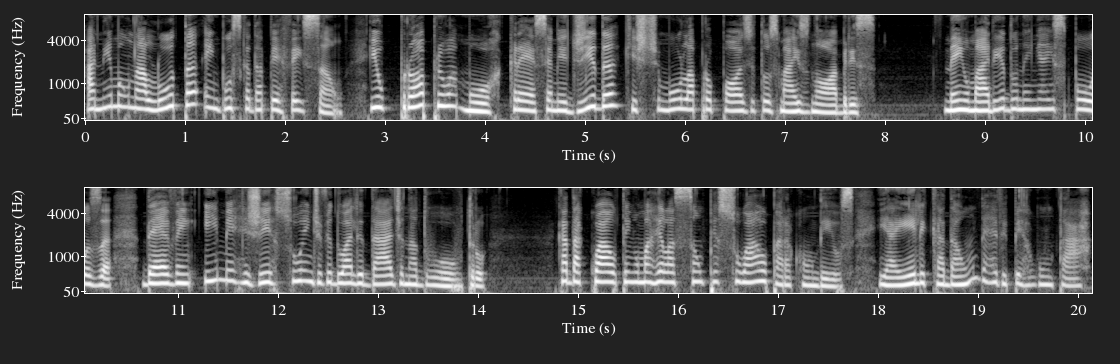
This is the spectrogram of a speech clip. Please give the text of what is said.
animam na luta em busca da perfeição, e o próprio amor cresce à medida que estimula propósitos mais nobres. Nem o marido nem a esposa devem imergir sua individualidade na do outro. Cada qual tem uma relação pessoal para com Deus e a Ele cada um deve perguntar:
